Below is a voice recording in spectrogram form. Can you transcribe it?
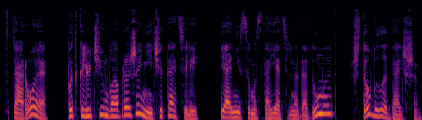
второе, подключим воображение читателей, и они самостоятельно додумают, что было дальше.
